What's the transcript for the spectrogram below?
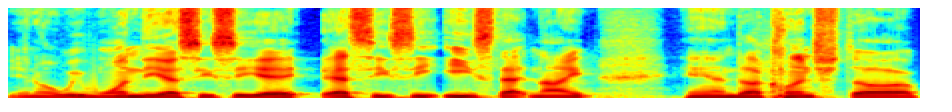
You know we won the SEC SEC East that night and uh, clinched uh,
